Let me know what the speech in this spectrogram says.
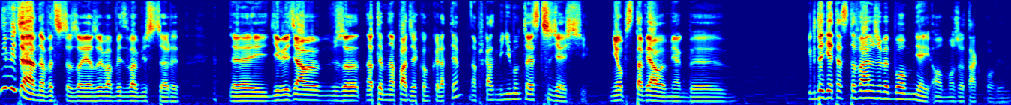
nie wiedziałem nawet szczerze, jeżeli mam być z wami szczery. Ej, nie wiedziałem, że na tym napadzie konkretnym, na przykład minimum to jest 30. Nie obstawiałem jakby... Nigdy nie testowałem, żeby było mniej, o może tak powiem.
